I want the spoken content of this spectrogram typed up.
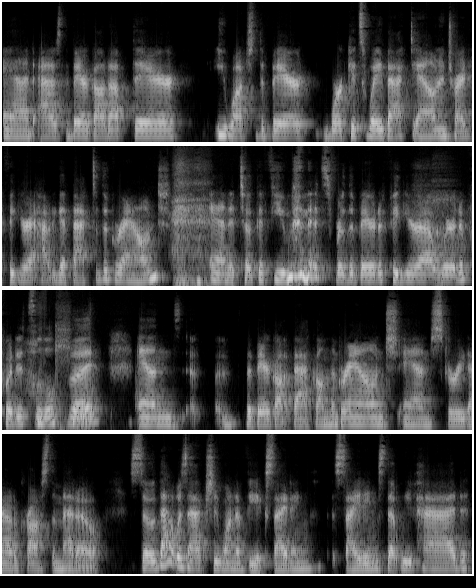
And as the bear got up there, you watch the bear work its way back down and try to figure out how to get back to the ground. and it took a few minutes for the bear to figure out where to put its little foot. And the bear got back on the ground and scurried out across the meadow. So that was actually one of the exciting sightings that we've had.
